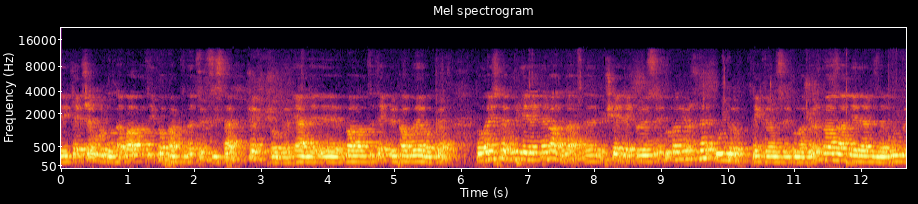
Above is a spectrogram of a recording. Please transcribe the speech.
e, kepçe vurduğunda bağlantıyı koparttığında tüm sistem çökmüş oluyor. Yani e, bağlantı tek bir kabloya bakıyor. Dolayısıyla bunu yedekleme adına e, 3G teknolojisini kullanıyoruz ve uydu teknolojisini kullanıyoruz. Bazı adliyelerimizde uydu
